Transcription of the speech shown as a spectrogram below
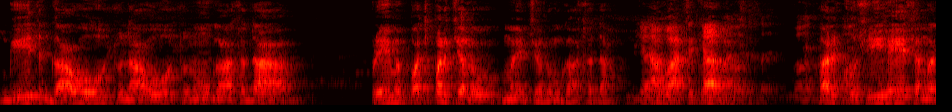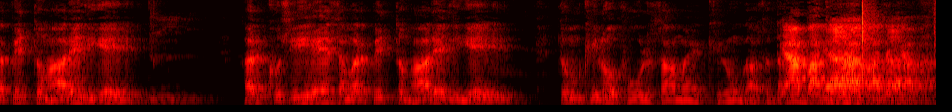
गीत गाओ सुनाओ सुनूँगा सदा। प्रेम पथ पर चलो मैं चलूँगा सदा। क्या बात है क्या बात है। हर खुशी है समर्पित तुम्हारे लिए। हर खुशी है समर्पित तुम्हारे लिए। तुम खिलो फूल सा मैं खिलूँगा सदा। क्या बात है क्या बात है क्या बात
